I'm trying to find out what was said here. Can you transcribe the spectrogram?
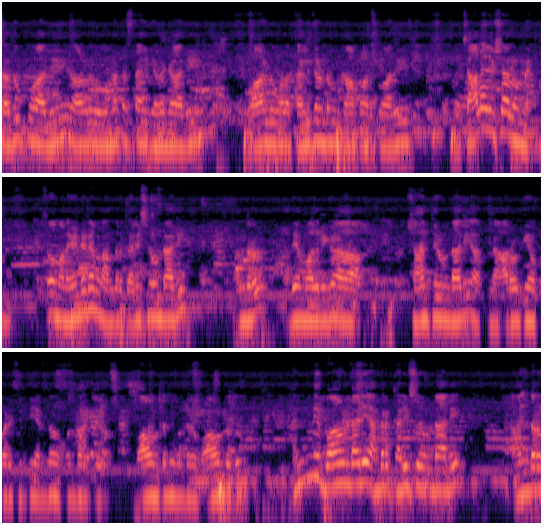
చదువుకోవాలి వాళ్ళు ఉన్నత స్థాయికి ఎదగాలి వాళ్ళు వాళ్ళ తల్లిదండ్రులను కాపాడుకోవాలి. చాలా విషయాలు ఉన్నాయి. సో మనం ఏంటంటే మనం అందరూ కలిసి ఉండాలి. అందరూ అదే మాదిరిగా శాంతి ఉండాలి. అట్లా ఆరోగ్య పరిస్థితి ఎంతో కొందరికి బాగుంటుంది కొందరికి బాగుండదు. అన్నీ బాగుండాలి అందరూ కలిసి ఉండాలి. అందరూ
